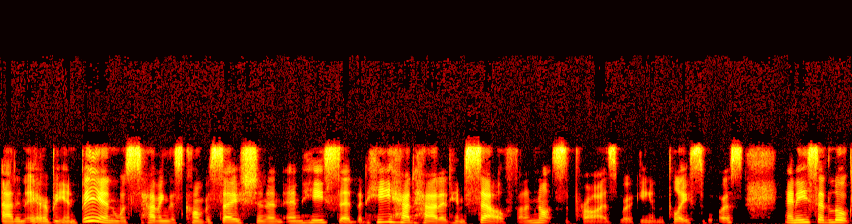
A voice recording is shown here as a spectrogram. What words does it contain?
at an Airbnb and was having this conversation. And, and he said that he had had it himself. And I'm not surprised working in the police force. And he said, Look,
